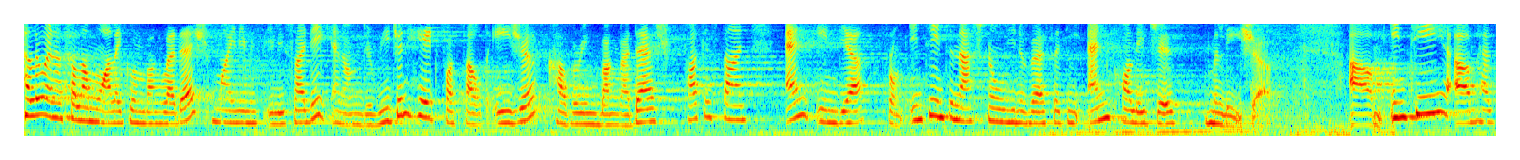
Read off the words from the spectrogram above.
Hello and Assalamu alaikum Bangladesh. My name is Ili Sadiq and I'm the region head for South Asia covering Bangladesh, Pakistan and India from INTI International University and Colleges, Malaysia. Um, INTI um, has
